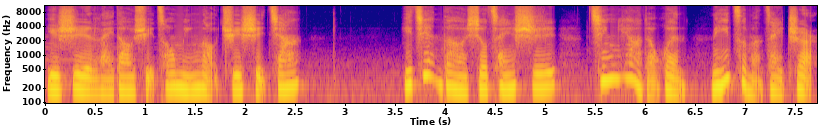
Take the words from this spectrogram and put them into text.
于是来到许聪明老居士家，一见到修禅师，惊讶地问：“你怎么在这儿？”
